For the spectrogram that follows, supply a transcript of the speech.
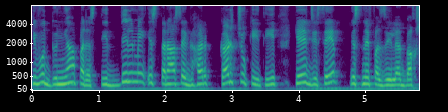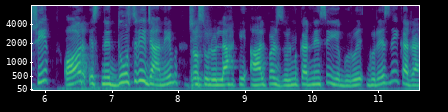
کہ وہ دنیا پرستی دل میں اس طرح سے گھر کر چکی تھی کہ جسے اس نے فضیلت بخشی اور اس نے دوسری جانب جی۔ رسول اللہ کی آل پر ظلم کرنے سے یہ گریز نہیں کر رہا ہے۔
